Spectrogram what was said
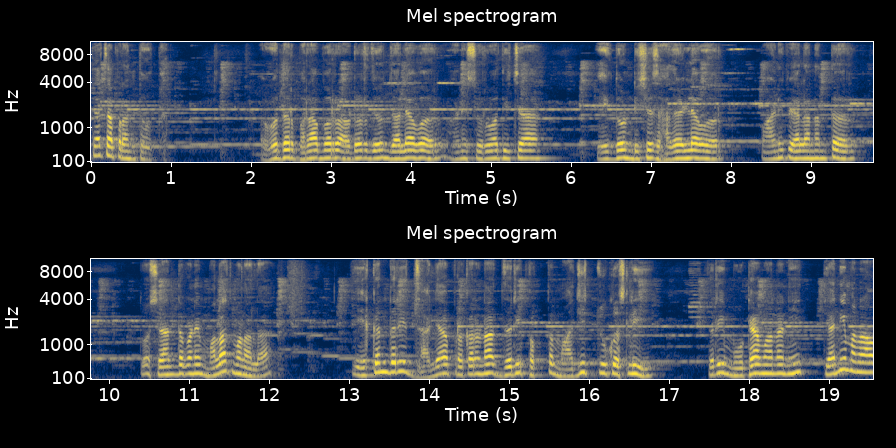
त्याचा प्रांत होता. अगोदर बराबर ऑर्डर देऊन झाल्यावर आणि सुरुवातीच्या एक दोन डिशेस हादळल्यावर पाणी प्यायल्यानंतर तो शांतपणे मलाच म्हणाला एकंदरीत झाल्या प्रकरणात जरी फक्त माझीच चूक असली तरी मोठ्या मानाने त्यांनी मला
